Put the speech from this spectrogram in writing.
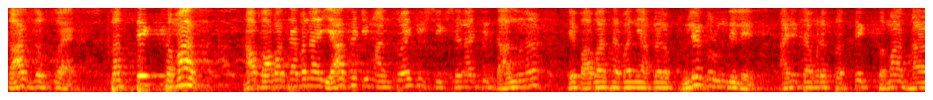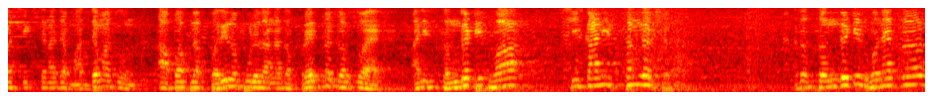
कास धरतो आहे प्रत्येक समाज हा बाबासाहेबांना यासाठी मानतोय की शिक्षणाची दालनं हे बाबासाहेबांनी आपल्याला खुले करून दिले. आणि त्यामुळे प्रत्येक समाज हा शिक्षणाच्या माध्यमातून आपापल्या परीनं पुढे जाण्याचा प्रयत्न करतो आहे आणि संघटित व्हा शिकाणी संघर्ष. आता संघटित होण्याचं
